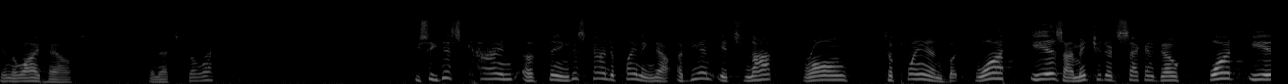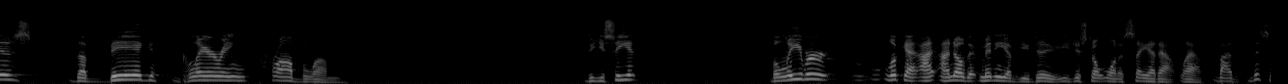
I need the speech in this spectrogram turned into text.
in the White House the next election. You see, this kind of thing, this kind of planning, now, again, it's not wrong to plan, but what is, I mentioned it a second ago, what is the big glaring problem? Do you see it? Believer, look at I, I, know that many of you do. You just don't want to say it out loud. By, this,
